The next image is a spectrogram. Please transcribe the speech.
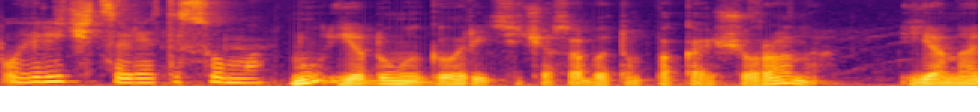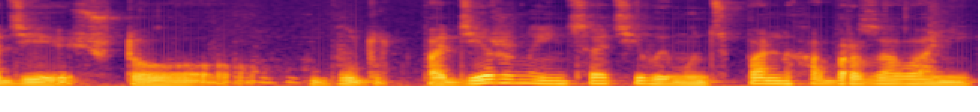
увеличится ли эта сумма? Ну, я думаю, говорить говорить сейчас об этом пока еще рано. Я надеюсь, что будут поддержаны инициативы муниципальных образований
